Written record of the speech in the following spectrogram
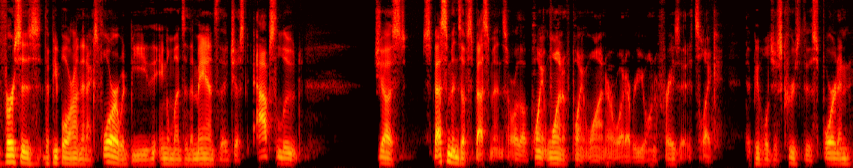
versus the people around the next floor would be the Engelmans and the Manns, the just absolute, just specimens of specimens, or the point one of point one, or whatever you want to phrase it. It's like the people just cruise through the sport, and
